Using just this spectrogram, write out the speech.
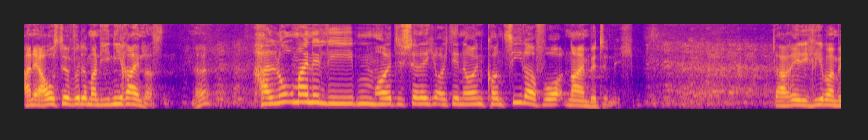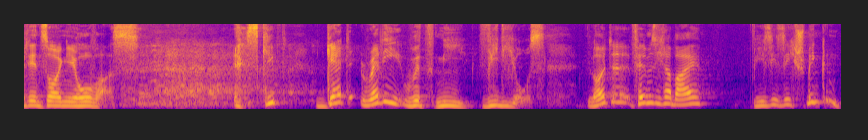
An der Haustür würde man die nie reinlassen. Ne? Hallo meine Lieben, heute stelle ich euch den neuen Concealer vor. Nein, bitte nicht. Da rede ich lieber mit den Zeugen Jehovas. Es gibt Get Ready With Me Videos. Leute filmen sich dabei, wie sie sich schminken.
